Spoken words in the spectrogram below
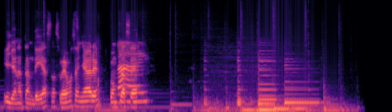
Y Jonathan Díaz. Nos vemos, señores. Fue un placer.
